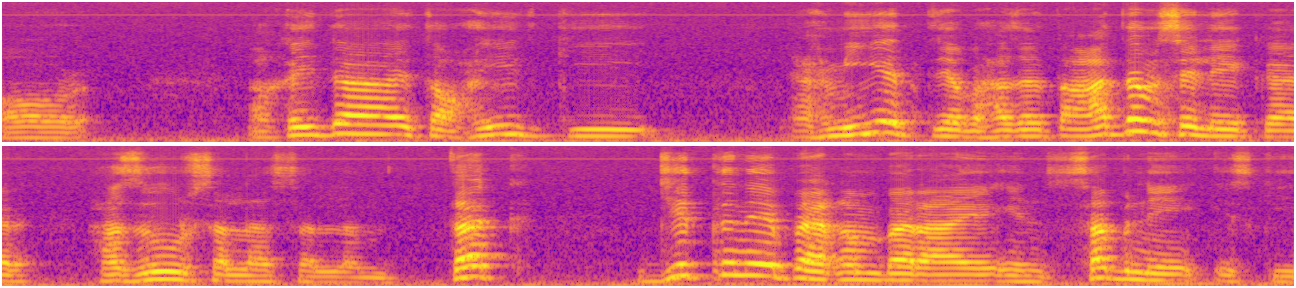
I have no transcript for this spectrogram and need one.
और अकीदा तोहद की अहमियत जब हज़रत आदम से लेकर हजूर वसल्लम तक जितने पैगंबर आए, इन सबने इसकी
